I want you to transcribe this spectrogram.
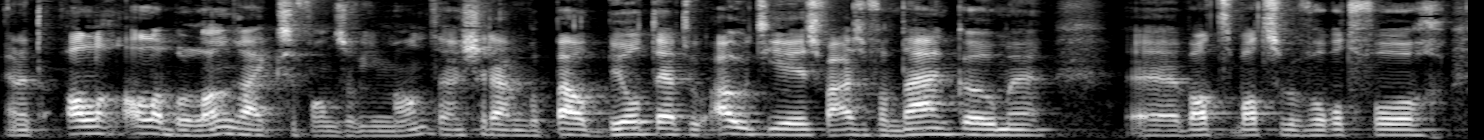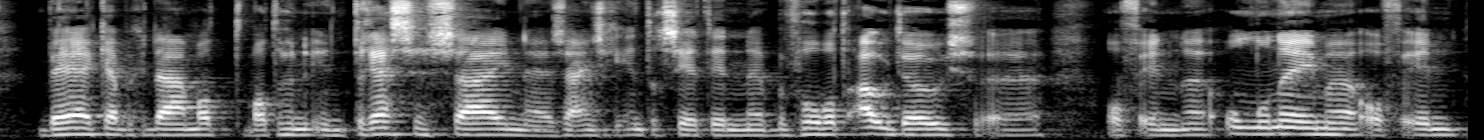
En het aller, allerbelangrijkste van zo iemand, als je daar een bepaald beeld hebt, hoe oud hij is, waar ze vandaan komen, uh, wat, wat ze bijvoorbeeld voor werk hebben gedaan, wat, wat hun interesses zijn. Uh, zijn ze geïnteresseerd in bijvoorbeeld auto's of in ondernemen of in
